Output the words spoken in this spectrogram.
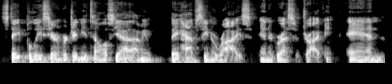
State police here in Virginia tell us, yeah, I mean, they have seen a rise in aggressive driving, and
